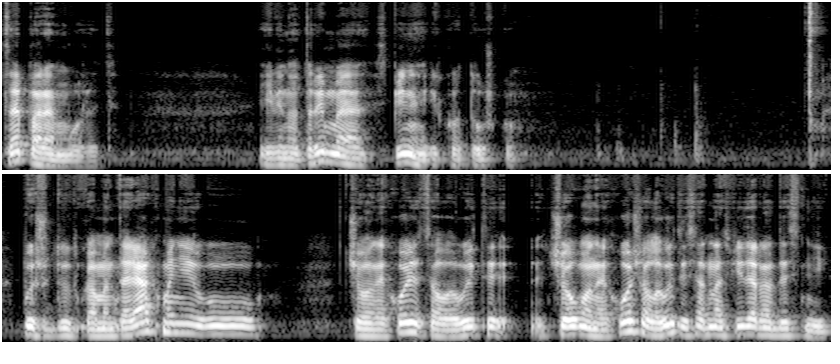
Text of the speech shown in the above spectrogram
Це переможець. І він отримає спінінг і котушку. Пишуть тут в коментарях мені у чого не хочеться ловити, чого не хоче ловитися на фідер на Десні.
